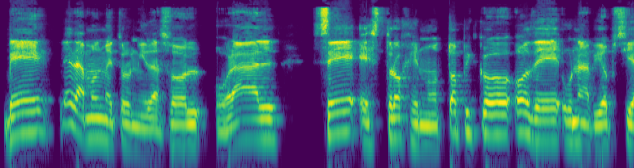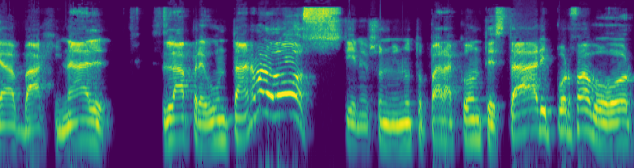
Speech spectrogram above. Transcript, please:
B, le damos metronidazol oral. C, estrógeno tópico o de una biopsia vaginal. La pregunta número dos. Tienes un minuto para contestar y por favor,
